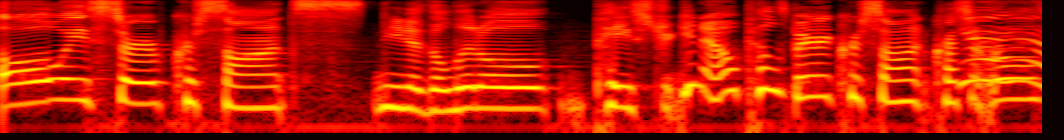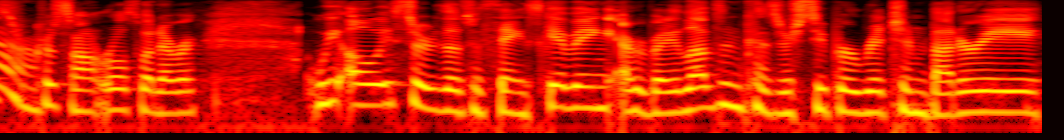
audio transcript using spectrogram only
always serve croissants. You know, the little pastry. You know, Pillsbury croissant, crescent Yeah. rolls, croissant rolls, whatever. We always serve those with Thanksgiving. Everybody loves them because they're super rich and buttery,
